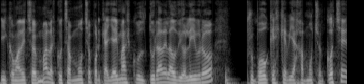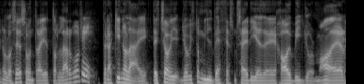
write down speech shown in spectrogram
y como ha dicho Emma, lo escuchan mucho porque allá hay más cultura del audiolibro Supongo que es que viajan mucho en coche, no lo sé, son trayectos largos, pero aquí no la hay. De hecho, yo he visto mil veces series de How I Beat Your Mother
